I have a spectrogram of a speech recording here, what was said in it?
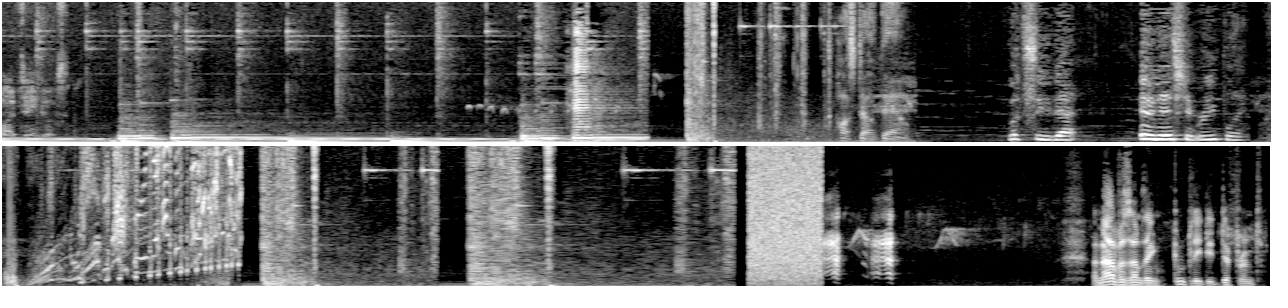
five tangos. Hostile down. Let's see that in an instant replay. And now for something completely different.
